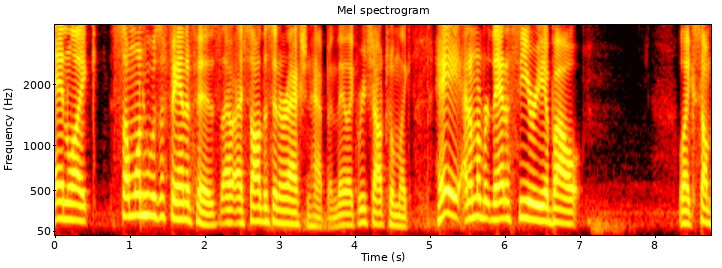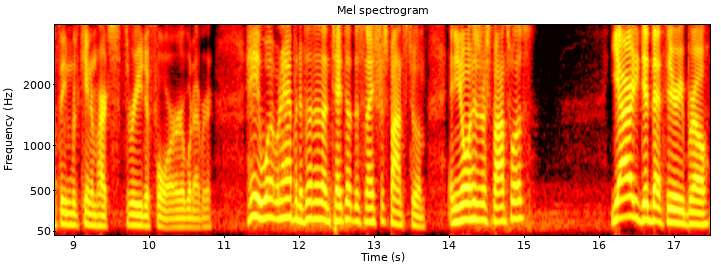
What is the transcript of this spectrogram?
and like someone who was a fan of his, I, I saw this interaction happen. They like reached out to him like, "Hey," I don't remember they had a theory about like something with Kingdom Hearts 3 to 4 or whatever. Hey, what would happen if da, and typed out this nice response to him? And you know what his response was? Yeah, I already did that theory, bro.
